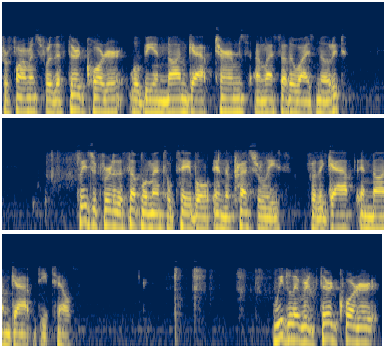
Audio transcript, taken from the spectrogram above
performance for the third quarter will be in non-GAAP terms unless otherwise noted. Please refer to the supplemental table in the press release for the GAAP and non-GAAP details. We delivered third quarter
